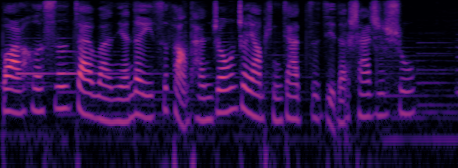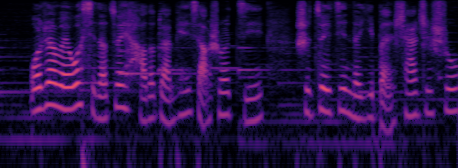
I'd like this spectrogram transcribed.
博尔赫斯在晚年的一次访谈中这样评价自己的《沙之书》：“我认为我写的最好的短篇小说集是最近的一本《沙之书》。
